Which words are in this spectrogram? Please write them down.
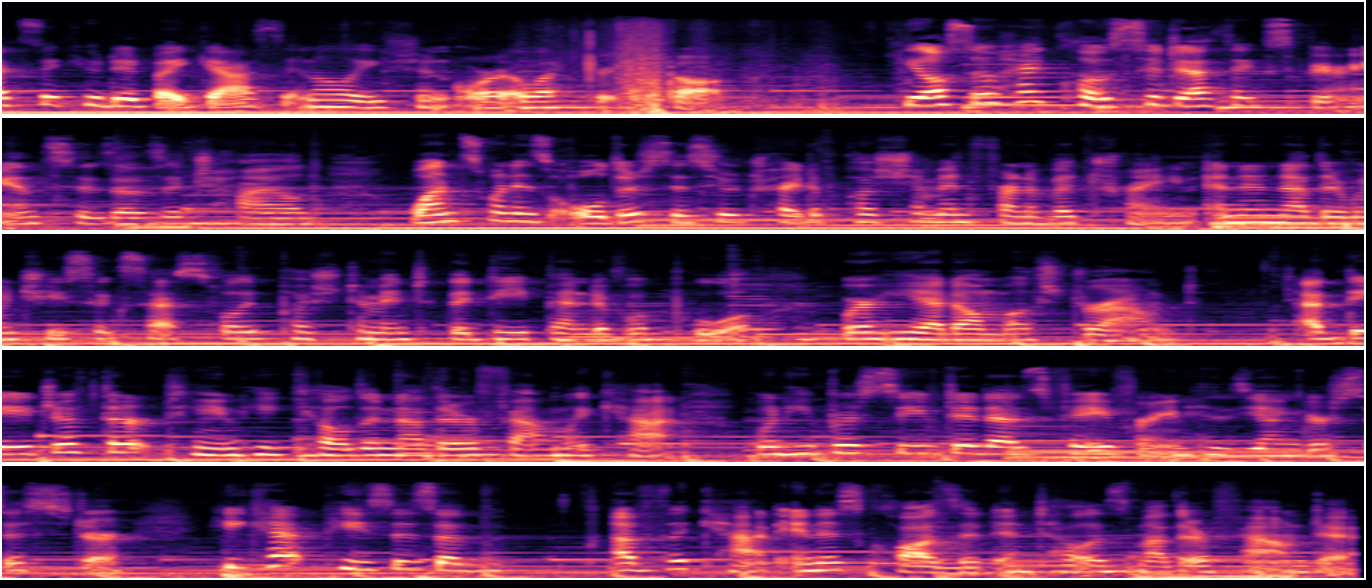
executed by gas inhalation or electric shock. He also had close to death experiences as a child, once when his older sister tried to push him in front of a train, and another when she successfully pushed him into the deep end of a pool, where he had almost drowned. At the age of 13, he killed another family cat when he perceived it as favoring his younger sister. He kept pieces of, of the cat in his closet until his mother found it.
